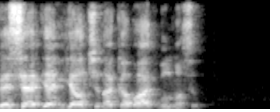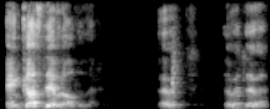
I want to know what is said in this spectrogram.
ve Sergen Yalçın'a kabahat bulmasın. Enkaz devraldılar. Evet, evet, evet.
